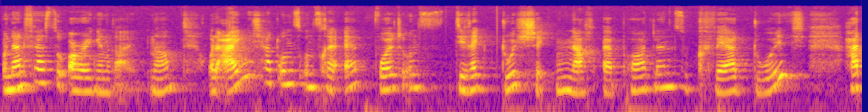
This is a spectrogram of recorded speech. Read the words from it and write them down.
Und dann fährst du Oregon rein. Ne? Und eigentlich hat uns unsere App, wollte uns direkt durchschicken nach äh, Portland, so quer durch, hat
